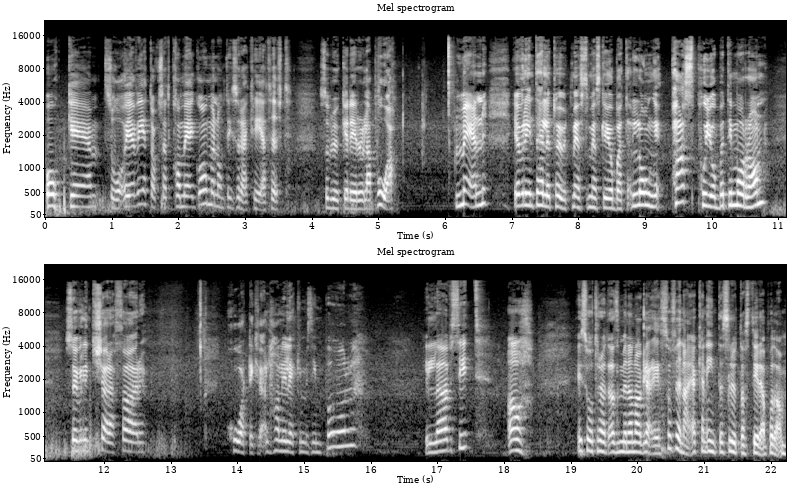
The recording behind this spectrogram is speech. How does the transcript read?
Och eh, så, och jag vet också att kommer jag igång med någonting sådär kreativt så brukar det rulla på. Men jag vill inte heller ta ut mig eftersom jag ska jobba ett långpass på jobbet imorgon. Så jag vill inte köra för hårt ikväll. Holly leker med sin boll. He loves it. Åh, jag är så trött. Alltså mina naglar är så fina. Jag kan inte sluta stirra på dem.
